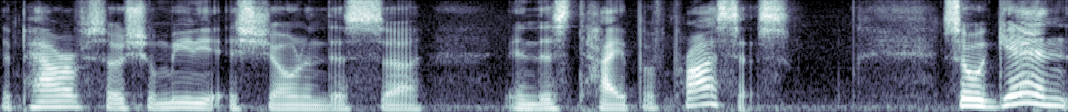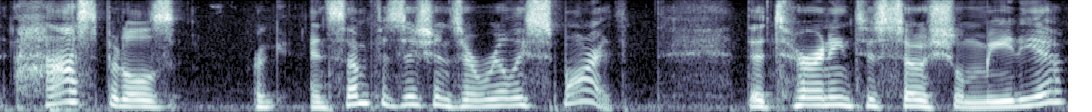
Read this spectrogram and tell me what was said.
the power of social media is shown in this, uh, in this type of process. So, again, hospitals are, and some physicians are really smart. They're turning to social media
